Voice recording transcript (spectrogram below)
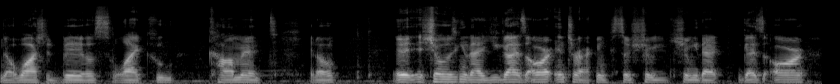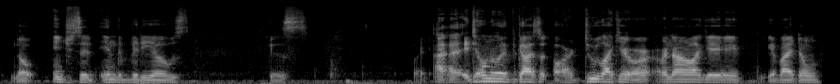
know watch the videos, like, who comment. You know, it, it shows me that you guys are interacting. So show show me that you guys are you know interested in the videos, because like I, I don't know if you guys are do like it or, or not like it if, if I don't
